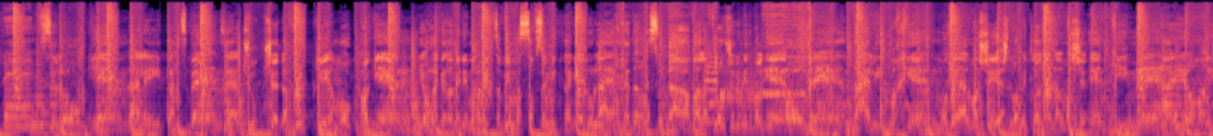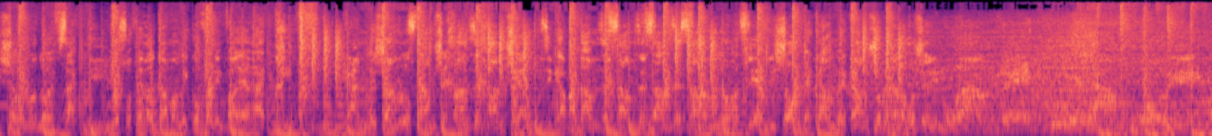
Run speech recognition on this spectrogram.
בן. זה לא הוגן, די להתעצבן. זה הג'וק שדבוק לי עמוק בגן יורק את המילים על המקצבים בסוף זה מתנגן. אולי החדר מסודר אבל ה flow שלי מתבלגן. Oh man, די להתבכיין. מודה על מה שיש לא מתלונן על מה שאין כי מהיום הראשון עוד לא הפסקתי. לא סופר על כמה מיקרופונים כבר ירקתי. כאן ושם לא סתם שחם זה חם. כשהמוזיקה בדם זה סם זה סם זה סם. אני לא מצליח לישון וקם וקם שומר על הראש שלי מורם. וכולם רואים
